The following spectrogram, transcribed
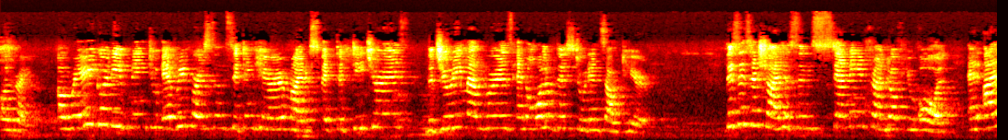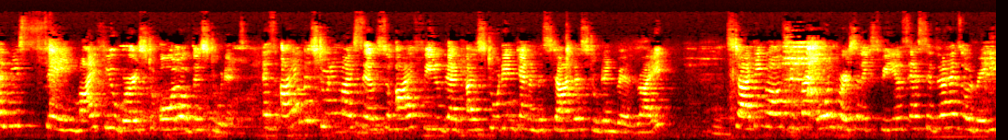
Alright. A very good evening to every person sitting here, my respected teachers, the jury members, and all of the students out here. This is Rashai Hassan standing in front of you all, and I'll be saying my few words to all of the students. As I am a student myself, so I feel that a student can understand a student well, right? Hmm. Starting off with my own personal experience, as Sidra has already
